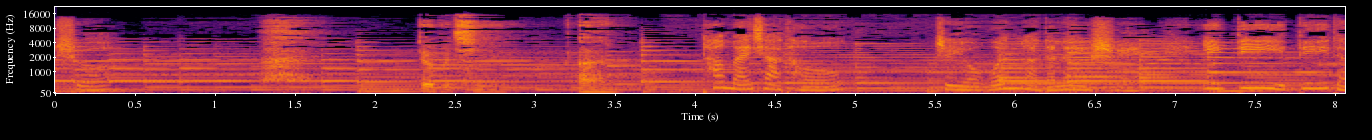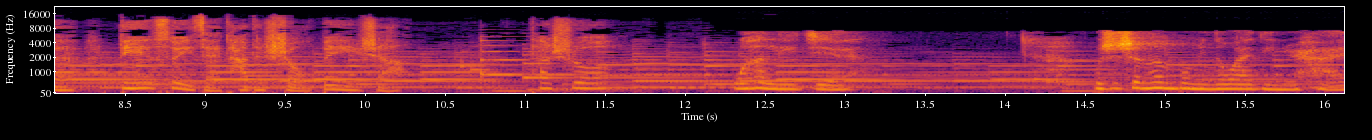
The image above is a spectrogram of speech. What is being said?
说：“对不起，安。”他埋下头，只有温暖的泪水一滴一滴的跌碎在他的手背上。他说：“我很理解，我是身份不明的外地女孩，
